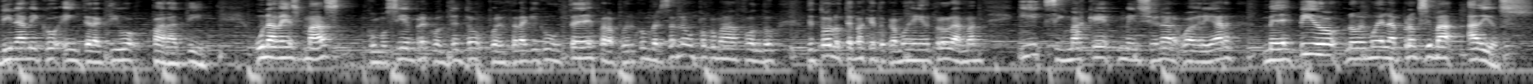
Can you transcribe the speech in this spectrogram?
dinámico e interactivo para ti. Una vez más, como siempre, contento por estar aquí con ustedes para poder conversarles un poco más a fondo de todos los temas que tocamos en el programa. Y sin más que mencionar o agregar, me despido. Nos vemos en la próxima. Adiós.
